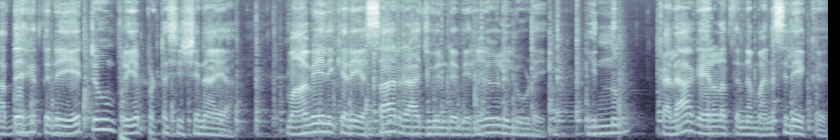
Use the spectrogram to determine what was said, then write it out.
അദ്ദേഹത്തിന്റെ ഏറ്റവും പ്രിയപ്പെട്ട ശിഷ്യനായ മാവേലിക്കര എസ് ആർ രാജുവിന്റെ വിരലുകളിലൂടെ ഇന്നും കലാകേരളത്തിന്റെ മനസ്സിലേക്ക്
